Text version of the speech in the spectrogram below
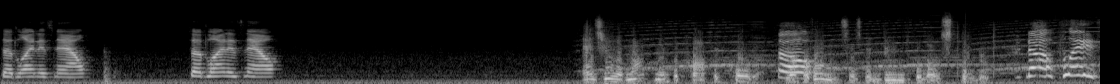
Deadline is now. Deadline is now. As you have not met the profit quota, Oh. your performance has been deemed below standard. No, please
